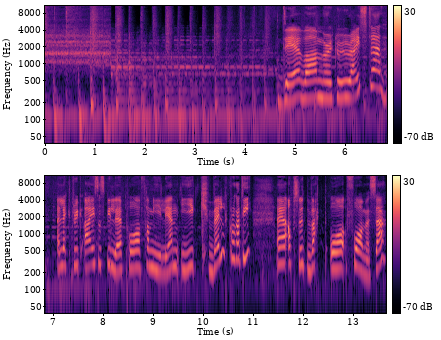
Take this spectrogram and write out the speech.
Det var Mercury Rise, det. Electric Eye som spiller på Familien i kveld klokka ti. Eh, absolutt verdt å få med seg.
